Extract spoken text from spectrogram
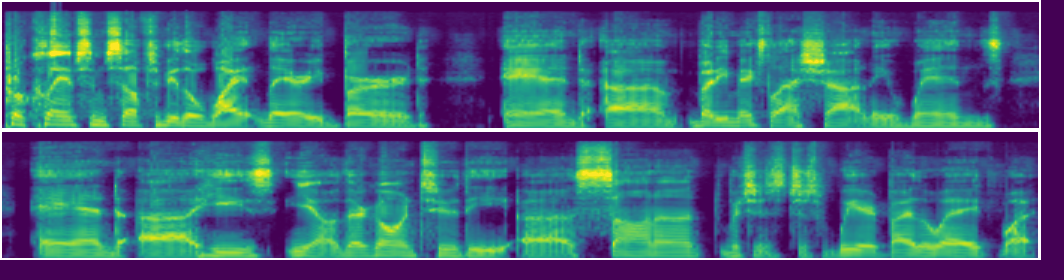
proclaims himself to be the White Larry Bird. And um, but he makes the last shot and he wins and uh, he's you know they're going to the uh, sauna which is just weird by the way. What?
